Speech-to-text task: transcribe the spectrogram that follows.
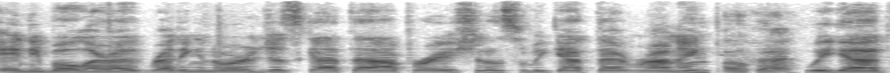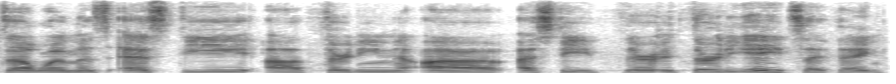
Andy Bowler at Reading and Northern just got that operational, so we got that running. Okay. We got uh, one of those SD uh, 13 uh, SD 38s, I think.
